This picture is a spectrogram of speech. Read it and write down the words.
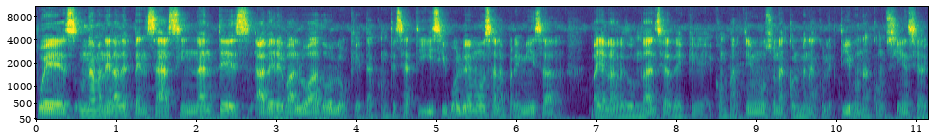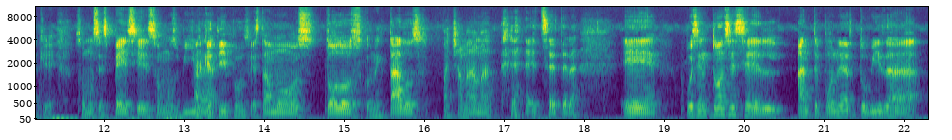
pues una manera de pensar sin antes haber evaluado lo que te acontece a ti y si volvemos a la premisa vaya la redundancia de que compartimos una colmena colectiva una conciencia que somos especies somos vida Arquetipos. que estamos todos conectados, Pachamama, etcétera, eh, pues entonces el anteponer tu vida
